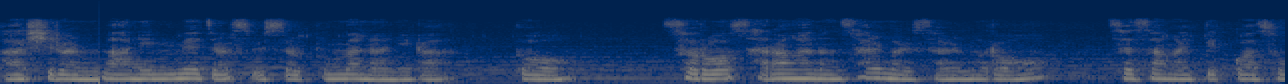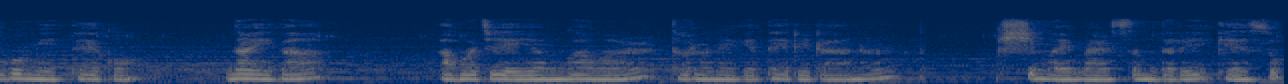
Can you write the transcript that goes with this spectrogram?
가시를 많이 맺을 수 있을 뿐만 아니라 또 서로 사랑하는 삶을 삶으로 세상의 빛과 소금이 되고 너희가 아버지의 영광을 드러내게 되리라는 핵심의 말씀들이 계속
